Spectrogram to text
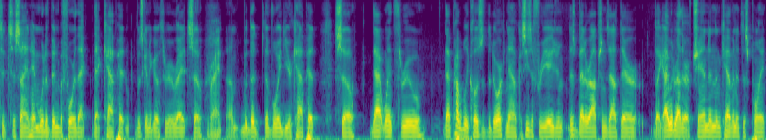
to, to sign him would have been before that, that cap hit was going to go through, right? So right. um, with the the void year cap hit, so that went through. That probably closes the door now because he's a free agent. There's better options out there. Like I would rather have Chandon than Kevin at this point.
